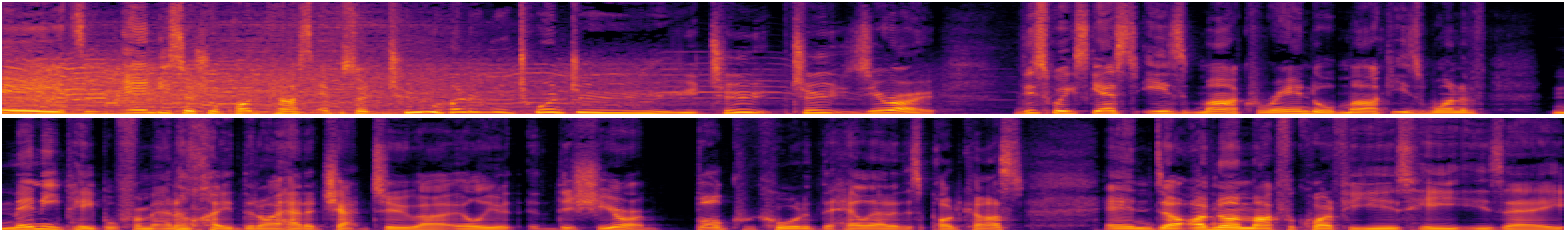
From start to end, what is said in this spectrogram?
Hey, it's the Andy Social Podcast, episode 220. 220. This week's guest is Mark Randall. Mark is one of many people from Adelaide that I had a chat to uh, earlier this year. I bulk recorded the hell out of this podcast. And uh, I've known Mark for quite a few years. He is a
